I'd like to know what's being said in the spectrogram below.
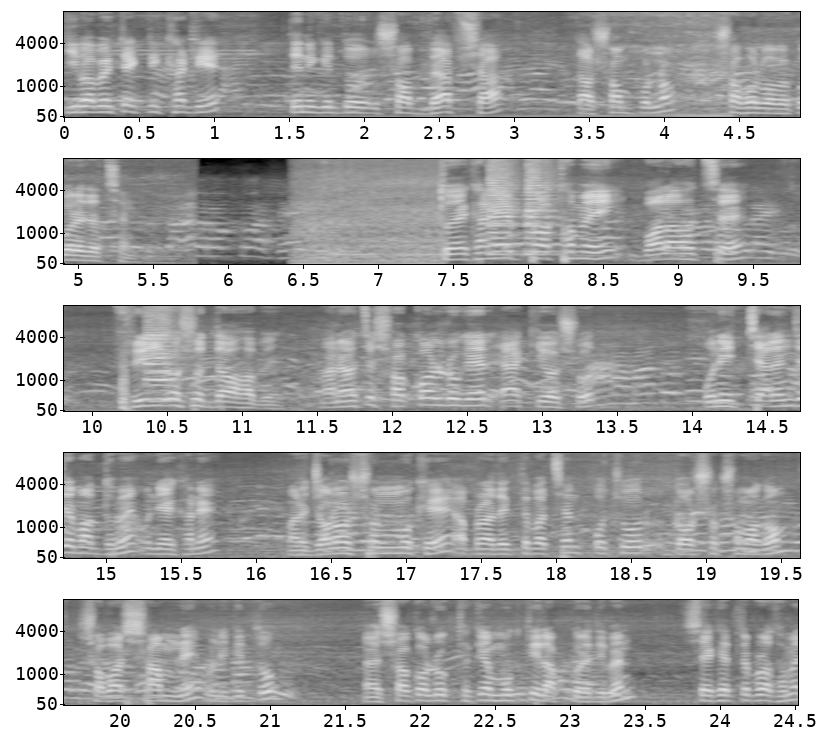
কীভাবে টেকনিক খাটিয়ে তিনি কিন্তু সব ব্যবসা তার সম্পূর্ণ সফলভাবে করে যাচ্ছেন। তো এখানে প্রথমেই বলা হচ্ছে, ফ্রি ওষুধ দেওয়া হবে। মানে হচ্ছে সকল রোগের একই ওষুধ। উনি চ্যালেঞ্জের মাধ্যমে উনি এখানে মানে জনসম্মুখে আপনারা দেখতে পাচ্ছেন প্রচুর দর্শক সমাগম। সবার সামনে উনি কিন্তু সকল রোগ থেকে মুক্তি লাভ করে দিবেন। সেক্ষেত্রে প্রথমে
